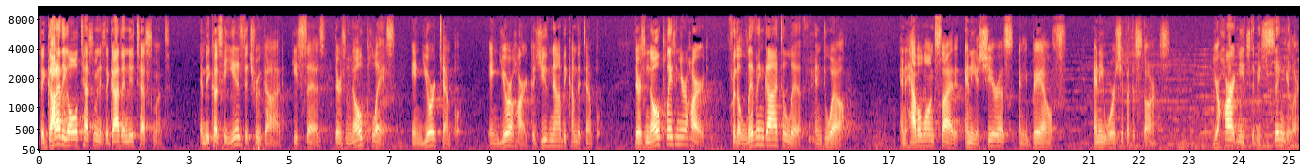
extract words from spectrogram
The God of the Old Testament is the God of the New Testament. And because He is the true God, He says, there's no place in your temple, in your heart, because you've now become the temple. There's no place in your heart for the living God to live and dwell and have alongside it any Asherahs, any Baals, any worship of the stars. Your heart needs to be singular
